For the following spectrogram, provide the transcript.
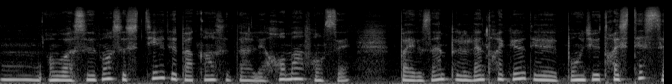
Hmm, on voit souvent ce style de vacances dans les romans français. Par exemple, l'intrigue de Bonjour Tristesse,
